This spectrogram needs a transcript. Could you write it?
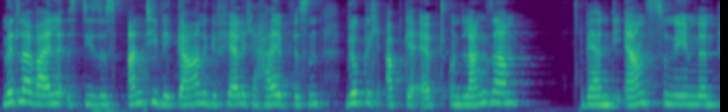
Mittlerweile ist dieses anti-vegane, gefährliche Halbwissen wirklich abgeebbt und langsam werden die ernstzunehmenden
